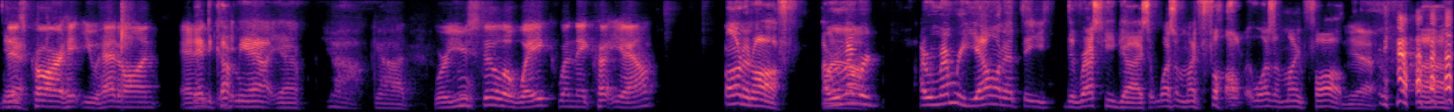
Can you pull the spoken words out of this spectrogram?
Yeah. This car hit you head on and They had it to cut me out. Yeah. Oh God. Were you still awake when they cut you out? On and off. I On and remember I remember yelling at the the rescue guys. It wasn't my fault. It wasn't my fault. Yeah. Uh,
